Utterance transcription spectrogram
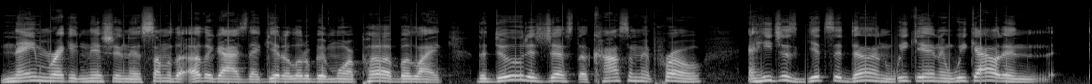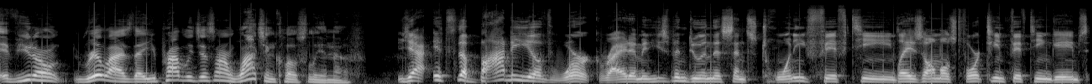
name recognition as some of the other guys that get a little bit more pub, but like the dude is just a consummate pro and he just gets it done week in and week out and if you don't realize that you probably just aren't watching closely enough. Yeah, it's the body of work, right? I mean, he's been doing this since 2015, plays almost 14, 15 games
